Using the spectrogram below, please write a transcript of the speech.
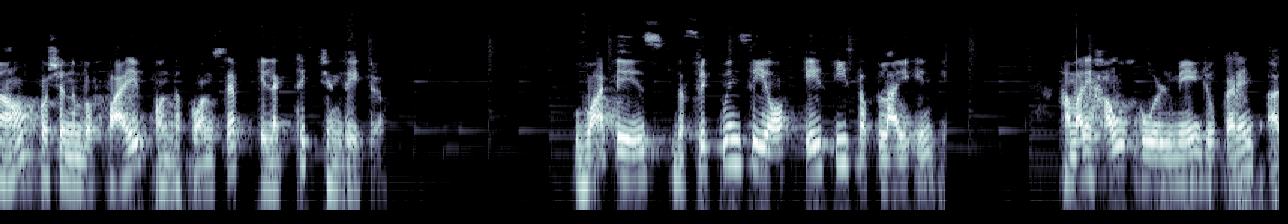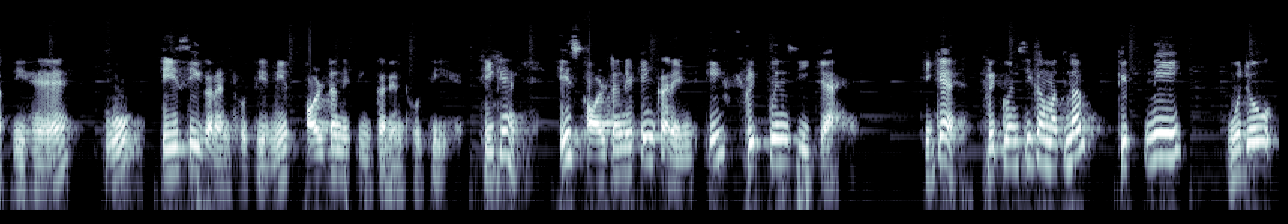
Now, question number 5 on the concept electric generator. What is the frequency of AC supply in हमारे हाउस होल्ड में जो करंट आती है वो एसी करंट होती है मीन ऑल्टरनेटिंग करंट होती है। ठीक है? इस ऑल्टरनेटिंग करंट की फ्रीक्वेंसी क्या है? ठीक है? फ्रीक्वेंसी का मतलब कितनी वो जो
